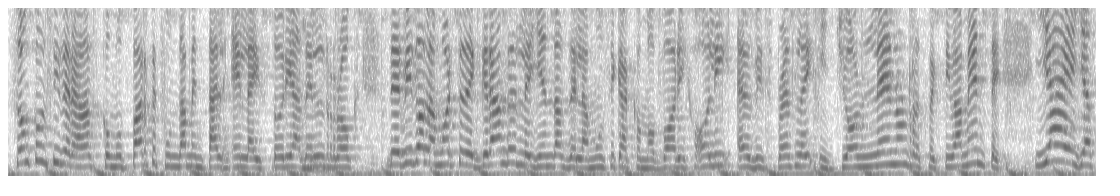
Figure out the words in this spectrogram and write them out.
son consideradas como parte fundamental en la historia del rock debido a la muerte de grandes leyendas de la música como Buddy Holly, Elvis Presley y John Lennon respectivamente. Y a ellas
